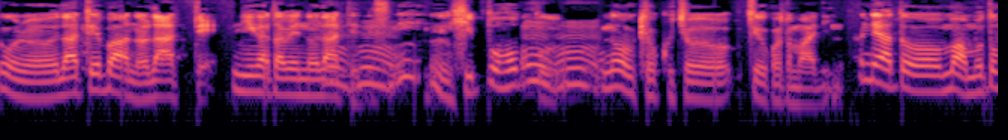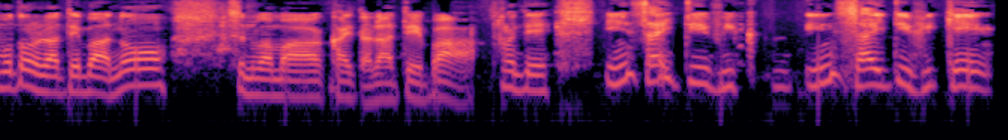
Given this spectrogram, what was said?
このラテバーのラテ。新潟弁のラテですね。うんヒップホップの曲調ということもあり。で、あと、まあ元々のラテバーの、そのまま書いたラテバー。で、インサイティフィク、インサイティフィケン、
